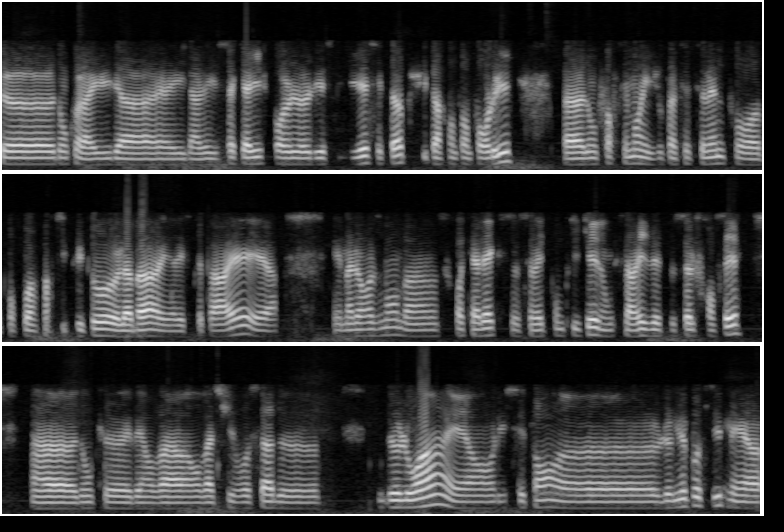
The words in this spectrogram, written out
euh, donc voilà, il a, il a eu sa qualif pour juillet, c'est top. Je suis hyper content pour lui. Euh, donc forcément, il joue pas cette semaine pour pour pouvoir partir plus tôt là-bas et aller se préparer. Et, et malheureusement, ben, je crois qu'Alex, ça va être compliqué, donc ça risque d'être le seul Français. Euh, donc, euh, eh bien, on va on va suivre ça de de loin et en lui souhaitant euh, le mieux possible. Mais euh,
